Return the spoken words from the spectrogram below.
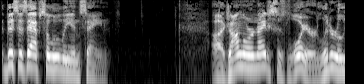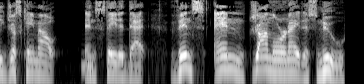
this is absolutely insane. Uh, John Laurinaitis' lawyer literally just came out and stated that Vince and John Laurinaitis knew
